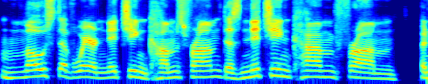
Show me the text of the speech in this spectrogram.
most of where niching comes from? Does niching come from uh,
